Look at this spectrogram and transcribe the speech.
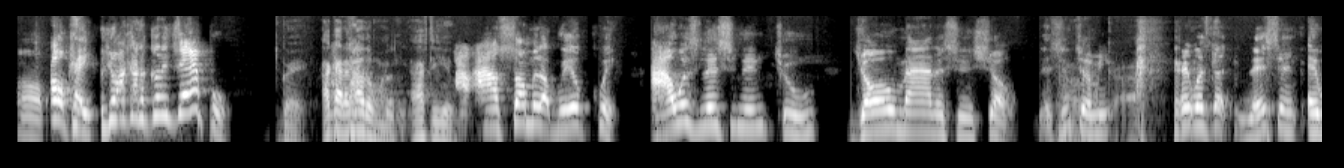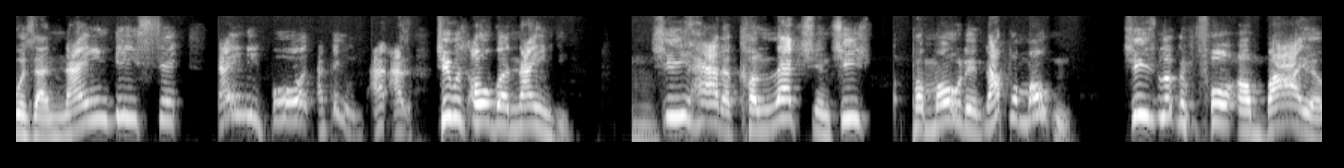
Um, okay, yo, I got a good example. Great. I got I got another one after you. I, I'll sum it up real quick. I was listening to Joe Madison's show. Listen Oh, to me. It was a listen. It was a 96, 94. I think I, I, she was over 90. Mhm. She had a collection. She's promoting, not promoting. She's looking for a buyer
